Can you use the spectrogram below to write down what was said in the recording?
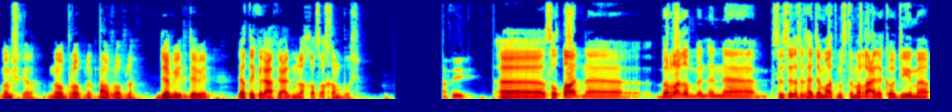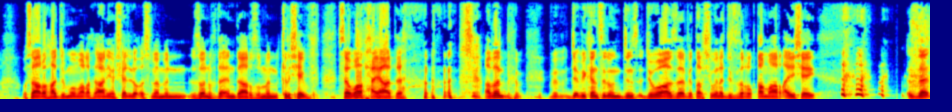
ما مشكلة. no problem no. problem جميل جميل. يعطيك العافية على الملخص أخ انبوش ما فيك أه سلطان بالرغم من أن سلسلة الهجمات مستمرة على كوجيما وصاروا هاجموه مرة ثانية وشلوا اسمه من Zone of the Enders ومن كل شيء سواه بحياته أظن ب- ب- بي cancel ون جوازه بيطرشونه جزر القمر أي شيء. زين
